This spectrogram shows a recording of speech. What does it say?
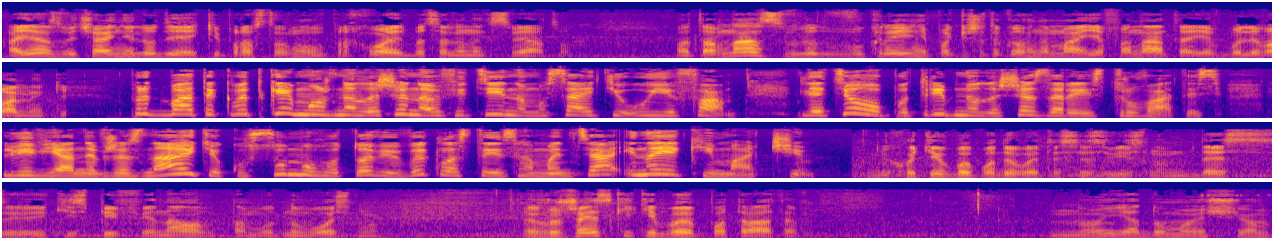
А є звичайні люди, які просто ну приходять, бо це для них свято. От а в нас в, в Україні поки що такого немає. Є фанати, а є вболівальники. Придбати квитки можна лише на офіційному сайті УЄФА. Для цього потрібно лише зареєструватись. Львів'яни вже знають, яку суму готові викласти із гаманця і на які матчі. Хотів би подивитися, звісно, десь е, якийсь півфінал, там одну восьму. Грошей скільки би потратив? Ну, я думаю, що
